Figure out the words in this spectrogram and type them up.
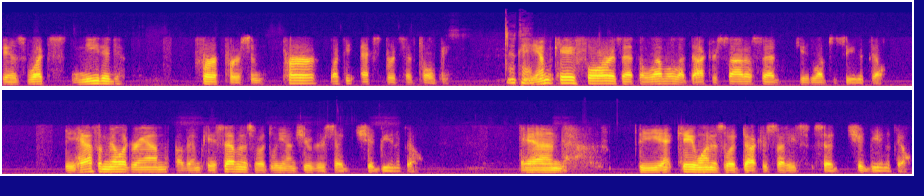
is what's needed for a person per what the experts have told me. Okay. The Okay. MK4 is at the level that Dr. Sato said he'd love to see in the pill. The half a milligram of MK7 is what Leon Schurgers said should be in a pill. And the K1 is what Dr. Sutties said should be in the pill.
